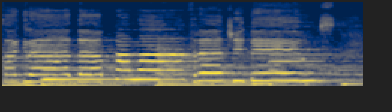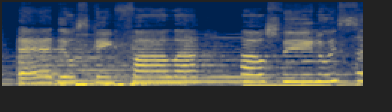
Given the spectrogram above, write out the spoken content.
sagrada palavra de Deus. É Deus quem fala aos filhos.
